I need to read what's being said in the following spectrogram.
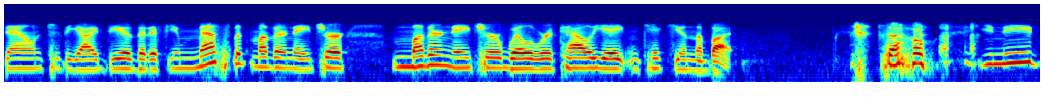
down to the idea that if you mess with mother nature, mother nature will retaliate and kick you in the butt. So you need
